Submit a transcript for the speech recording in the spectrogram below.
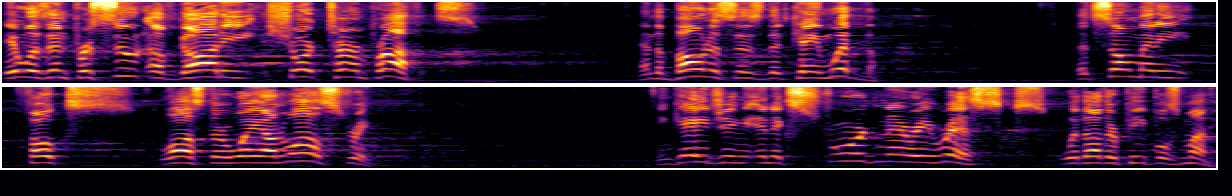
It was in pursuit of gaudy short term profits and the bonuses that came with them that so many folks lost their way on Wall Street, engaging in extraordinary risks with other people's money.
